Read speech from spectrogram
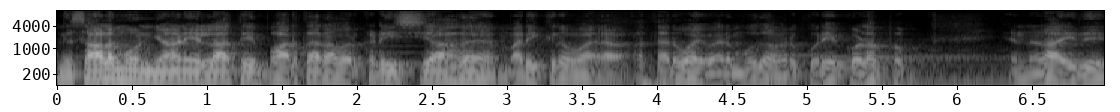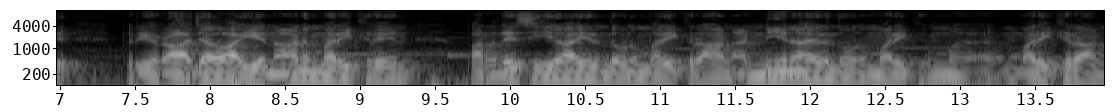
இந்த சாலமோன் ஞானி எல்லாத்தையும் பார்த்தார். அவர் கடைசியாக மறைக்கிற வ தருவாய் வரும்போது அவருக்குரிய குழப்பம். என்னடா இது? பெரிய ராஜாவாகிய நானும் மறைக்கிறேன். பரதேசியாக இருந்தவனும் மறைக்கிறான். அந்நியனாக இருந்தவனும் மறி மறிக்கிறான்.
